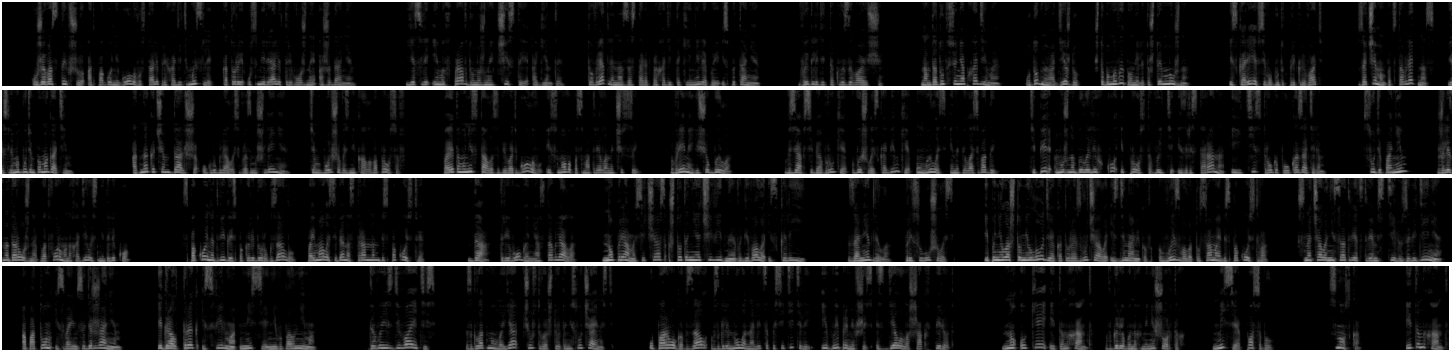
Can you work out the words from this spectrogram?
Уже восставшую от погони голову стали приходить мысли, которые усмиряли тревожные ожидания. Если им и вправду нужны чистые агенты, то вряд ли нас заставят проходить такие нелепые испытания. Выглядеть так вызывающе. Нам дадут все необходимое. Удобную одежду, чтобы мы выполнили то, что им нужно. И, скорее всего, будут прикрывать. Зачем им подставлять нас, если мы будем помогать им? Однако, чем дальше углублялась в размышления, тем больше возникало вопросов поэтому не стала забивать голову и снова посмотрела на часы. Время еще было. Взяв себя в руки, вышла из кабинки, умылась и напилась воды. Теперь нужно было легко и просто выйти из ресторана и идти строго по указателям. Судя по ним, железнодорожная платформа находилась недалеко. Спокойно двигаясь по коридору к залу, поймала себя на странном беспокойстве. Да, тревога не оставляла. Но прямо сейчас что-то неочевидное выбивало из колеи. Замедлила, прислушалась и поняла, что мелодия, которая звучала из динамиков, вызвала то самое беспокойство. Сначала несоответствием стилю заведения, а потом и своим содержанием. Играл трек из фильма «Миссия невыполнима». «Да вы издеваетесь!» Сглотнула я, чувствуя, что это не случайность. У порога в зал взглянула на лица посетителей и, выпрямившись, сделала шаг вперед. Ну окей, Итан Хант, в гребаных мини-шортах. Миссия possible. Сноска. Итан Хант.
